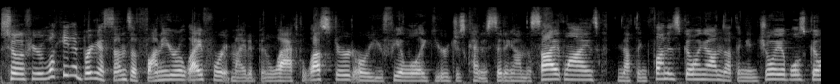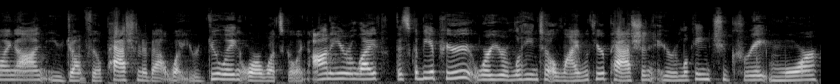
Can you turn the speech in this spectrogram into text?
So if you're looking to bring a sense of fun in your life where it might have been lacklustered or you feel like you're just kind of sitting on the sidelines, nothing fun is going on, nothing enjoyable is going on, you don't feel passionate about what you're doing or what's going on in your life, this could be a period where you're looking to align with your passion. You're looking to create more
